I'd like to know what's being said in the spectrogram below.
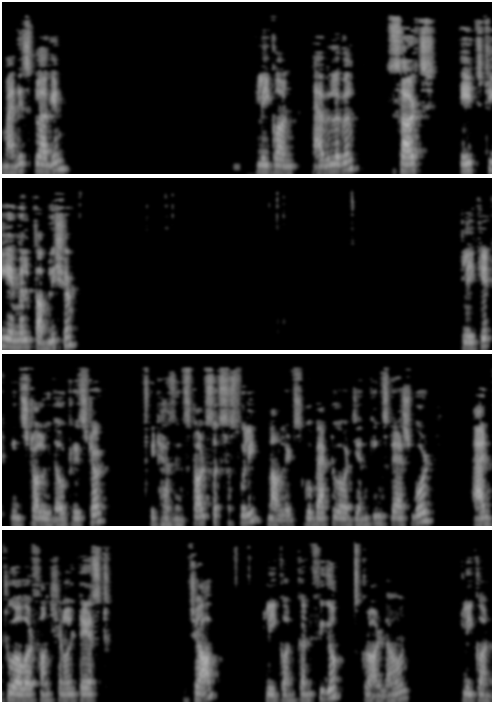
manage plugin, click on available, search HTML publisher. Click it, install without restart. It has installed successfully. Now let's go back to our Jenkins dashboard and to our functional test job. Click on configure, scroll down, click on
